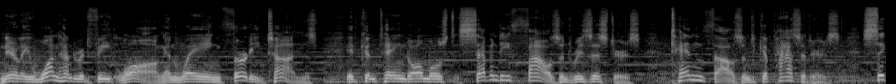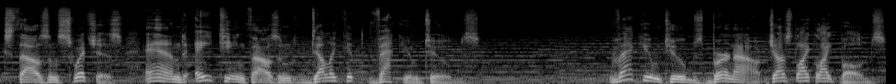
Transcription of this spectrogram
Nearly 100 feet long and weighing 30 tons, it contained almost 70,000 resistors, 10,000 capacitors, 6,000 switches, and 18,000 delicate vacuum tubes. Vacuum tubes burn out just like light bulbs.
